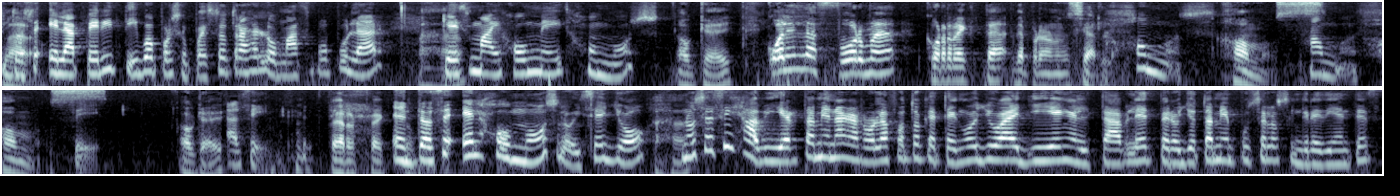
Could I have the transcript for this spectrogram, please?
Entonces, el aperitivo, por supuesto, traje lo más popular, Ajá. que es my homemade hummus. Ok. ¿Cuál es la forma correcta de pronunciarlo? Hummus, Hummus. Hummus. Hummus. Sí. Ok. así. Perfecto. Entonces, el hummus lo hice yo. No sé si Javier también agarró la foto que tengo yo allí en el tablet, pero yo también puse los ingredientes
